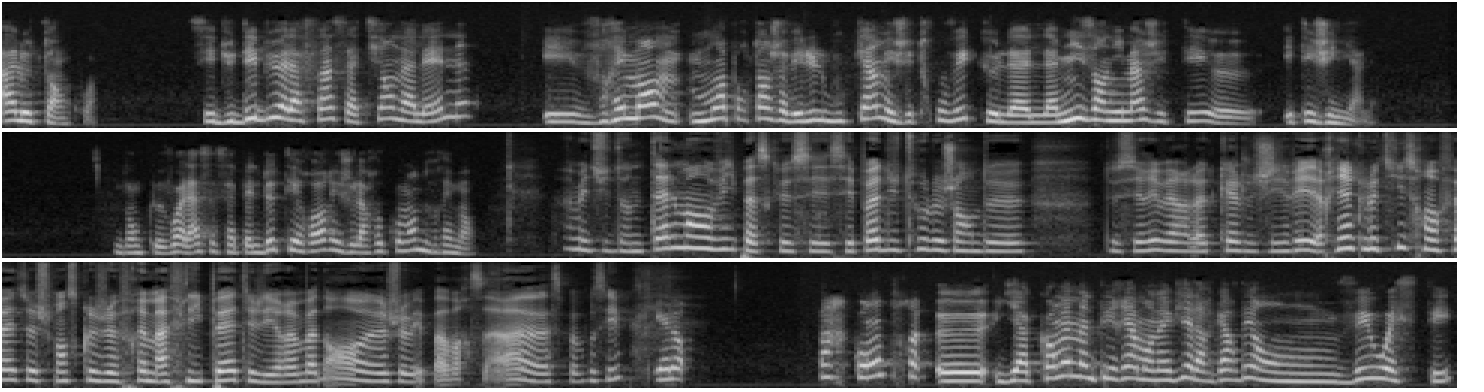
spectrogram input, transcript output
haletants. C'est du début à la fin, ça tient en haleine. Et vraiment, moi pourtant j'avais lu le bouquin, mais j'ai trouvé que la, mise en image était, euh, géniale. Donc euh, voilà, ça s'appelle De Terror et je la recommande vraiment. Ah, mais tu donnes tellement envie parce que c'est c'est pas du tout le genre de, de série vers laquelle j'irai. Rien que le titre, en fait, je pense que je ferais ma flippette et je dirais bah non, euh, je vais pas voir ça, euh, c'est pas possible. Et alors, par contre, euh, il y a quand même intérêt, à mon avis, à la regarder en VOST.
